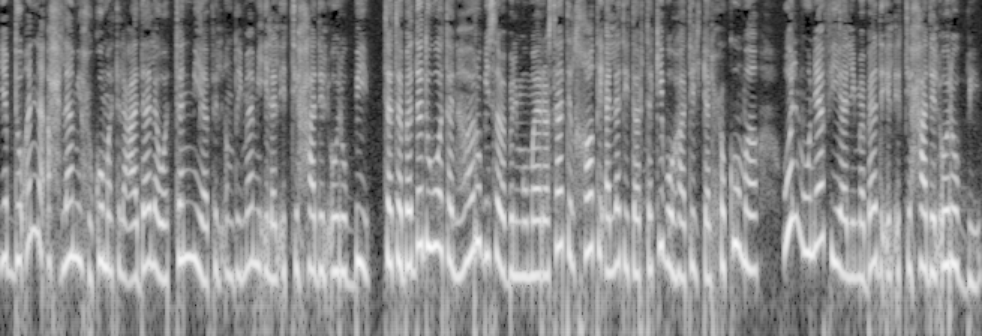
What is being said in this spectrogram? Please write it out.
يبدو أن أحلام حكومة العدالة والتنمية في الانضمام إلى الاتحاد الأوروبي تتبدد وتنهار بسبب الممارسات الخاطئة التي ترتكبها تلك الحكومة والمنافية لمبادئ الاتحاد الأوروبي.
